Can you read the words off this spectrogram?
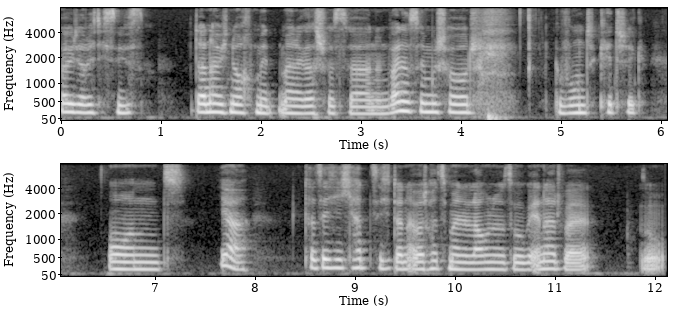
war wieder richtig süß. Dann habe ich noch mit meiner Gastschwester einen Weihnachtsfilm geschaut. Gewohnt, kitschig. Und ja, tatsächlich hat sich dann aber trotzdem meine Laune so geändert, weil so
